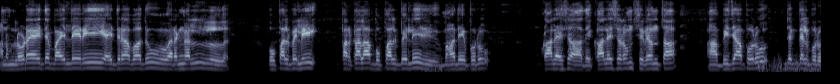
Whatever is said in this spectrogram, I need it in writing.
మనం లోడ్ అయితే బయలుదేరి హైదరాబాదు వరంగల్ భూపాలపల్లి పరకాల భూపాలపల్లి మహదేపూరు కాళేశ్వరం అదే కాళేశ్వరం సిరంత బీజాపూరు బిజాపూర్ జగదల్పూర్.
